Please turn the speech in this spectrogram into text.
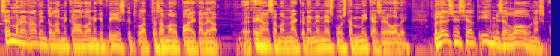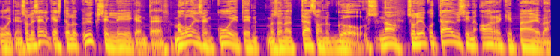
semmoinen ravintola, mikä on ollut ainakin 50 vuotta samalla paikalla ja ihan saman näköinen, en edes muista mikä se oli. Mä löysin sieltä ihmisen lounaskuitin. Se oli selkeästi ollut yksin liikenteessä. Mä luin sen kuitin, mä sanoin, että tässä on goals. No. Se oli joku täysin arkipäivä.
